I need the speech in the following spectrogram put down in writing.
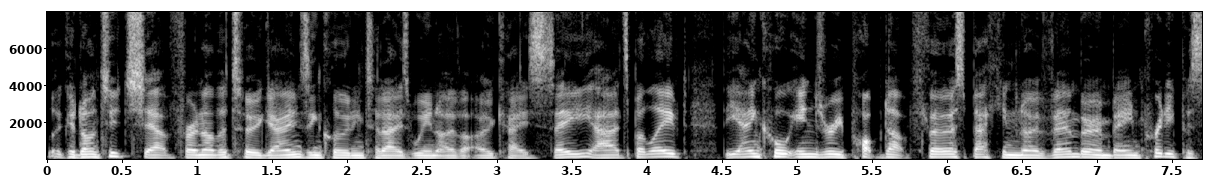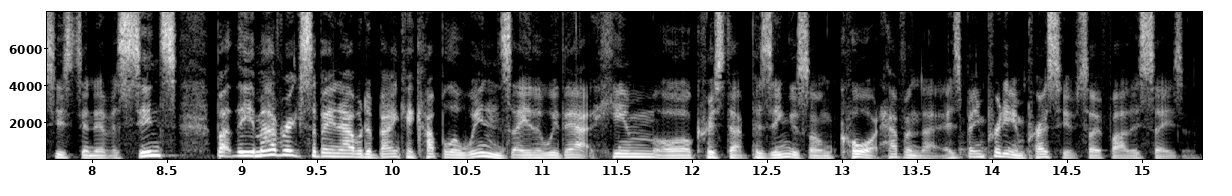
Luka Doncic out for another two games, including today's win over OKC. Uh, it's believed the ankle injury popped up first back in November and been pretty persistent ever since. But the Mavericks have been able to bank a couple of wins either without him or Kristaps Porzingis on court, haven't they? It's been pretty impressive so far this season.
